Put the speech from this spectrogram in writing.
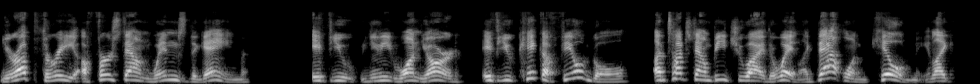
you're up three. A first down wins the game. If you you need one yard, if you kick a field goal, a touchdown beats you either way. Like that one killed me. Like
